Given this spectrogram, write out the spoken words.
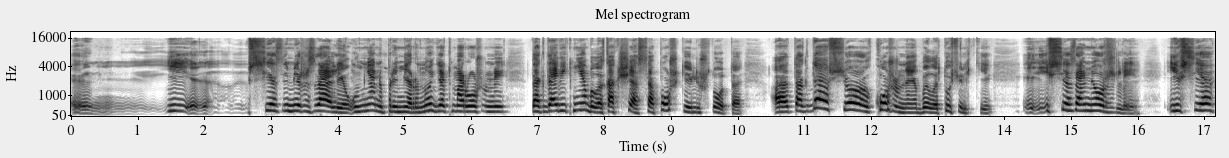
и все замерзали. У меня, например, ноги отмороженные. Тогда ведь не было, как сейчас, сапожки или что-то. А тогда все кожаное было, туфельки. И все замерзли. И все,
